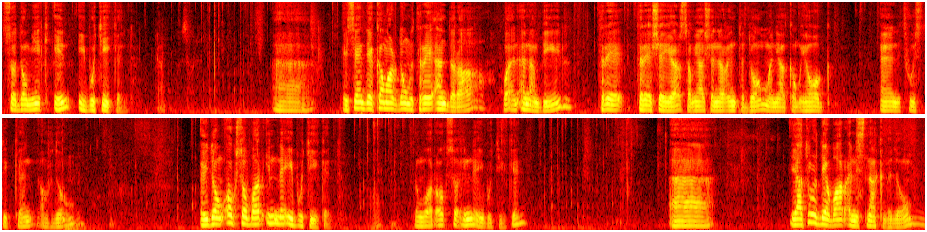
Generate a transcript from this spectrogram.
så de gick in i butiken. Uh, sen det kommer de tre andra på en annan bil. Tre, tre tjejer som jag känner inte dem, men jag kommer ihåg en, två stycken av dem. Eh, De också var inne i butiken. De var också inne i butiken. Uh, jag tror det var en snack med dem.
